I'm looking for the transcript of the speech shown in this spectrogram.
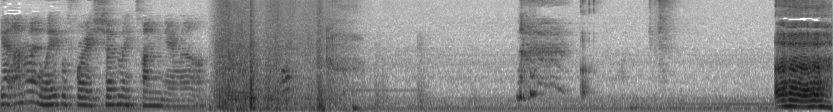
Get out of my way before I shove my tongue in your mouth. Uh, uh,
